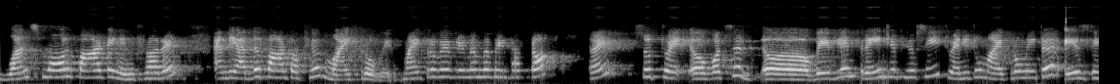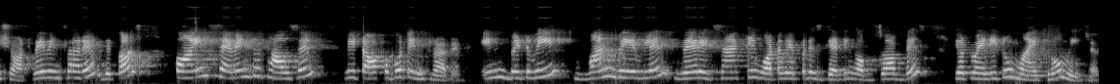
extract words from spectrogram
one small part in infrared and the other part of your microwave. Microwave, remember we have talked, right? So uh, what's the uh, wavelength range if you see 22 micrometer is the shortwave infrared because 0.7 to 1000 we talk about infrared. In between one wavelength where exactly water vapor is getting absorbed is your 22 micrometer.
